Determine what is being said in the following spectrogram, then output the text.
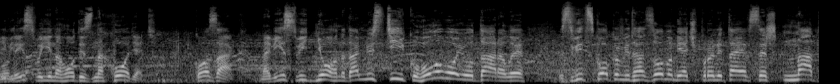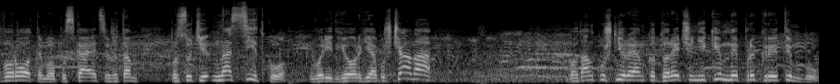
Вони свої нагоди знаходять. Козак навіс від нього на дальню стійку. Головою ударили. З відскоком від газону м'яч пролітає все ж над воротами. Опускається вже там, по суті, на сітку воріт Георгія Бущана. Богдан Кушніренко, до речі, ніким не прикритим був.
